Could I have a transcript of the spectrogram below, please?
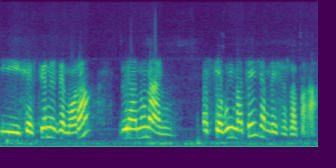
i gestiones de mora durant un any. Per si avui mateix em deixes de pagar.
